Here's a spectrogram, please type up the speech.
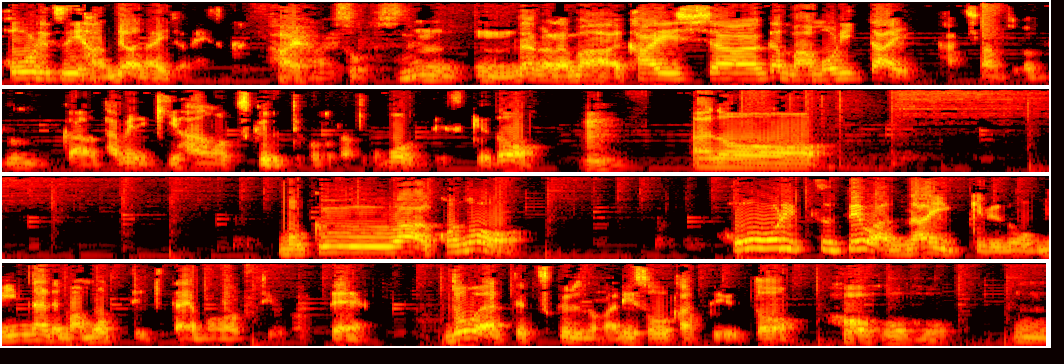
法律違反ではないじゃないですか。はいはい、そうですね。うん、うん。だからまあ、会社が守りたい価値観とか文化のために規範を作るってことだと思うんですけど、うん。あのー僕はこの法律ではないけれどもみんなで守っていきたいものっていうのってどうやって作るのが理想かっていうと、ほうほうほうん、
